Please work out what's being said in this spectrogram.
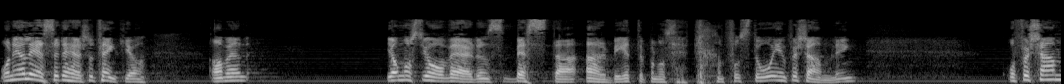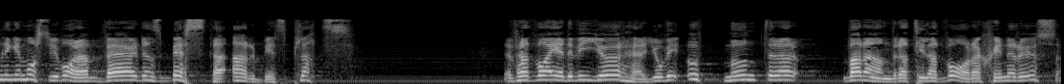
Och när jag läser det här så tänker jag, ja men jag måste ju ha världens bästa arbete på något sätt. Att få stå i en församling. Och församlingen måste ju vara världens bästa arbetsplats. För att vad är det vi gör här? Jo, vi uppmuntrar varandra till att vara generösa.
